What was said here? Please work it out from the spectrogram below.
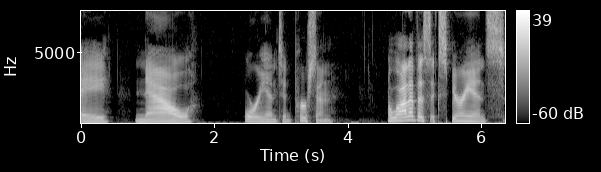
a now oriented person. A lot of us experience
